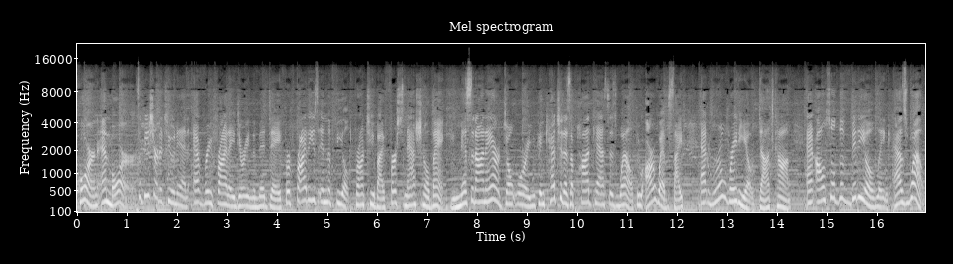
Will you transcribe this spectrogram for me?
corn, and more. So be sure to tune in every Friday during the midday for Fridays in the Field, brought to you by First National Bank. If you miss it on air, don't worry. You can catch it as a podcast as well through our website at ruralradio.com and also the video link as well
